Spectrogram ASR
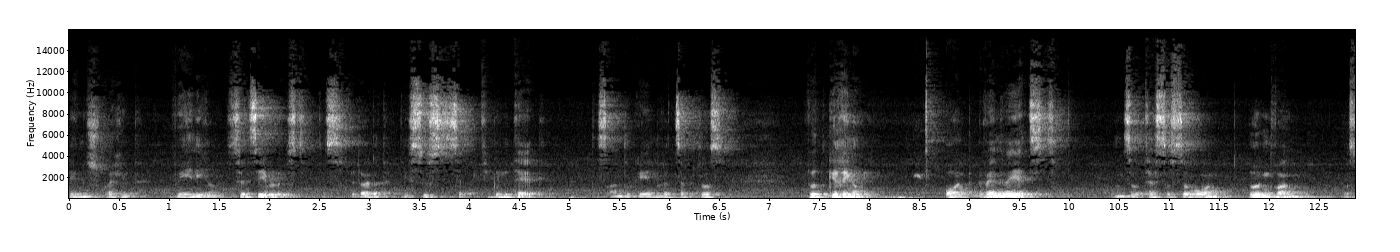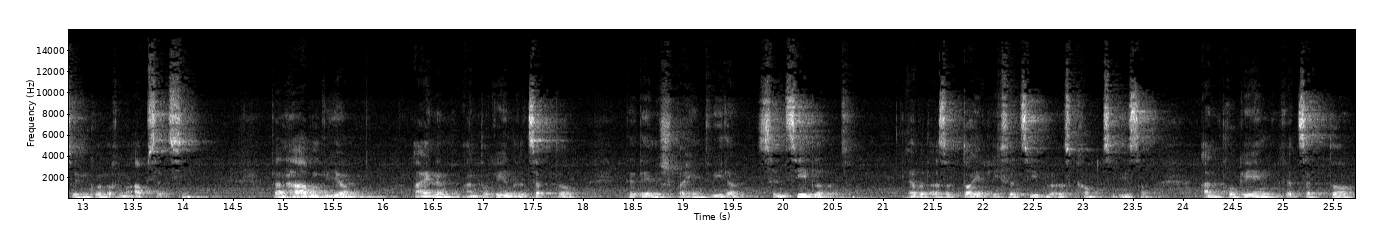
dementsprechend weniger sensibel ist. Das bedeutet, die Suszeptibilität des androgenen Rezeptors wird geringer. Und wenn wir jetzt unser Testosteron irgendwann, aus welchem Grund auch immer, absetzen, dann haben wir einen androgenen Rezeptor, der dementsprechend wieder sensibler wird. Er wird also deutlich sensibler, es kommt zu dieser Androgen-Rezeptor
